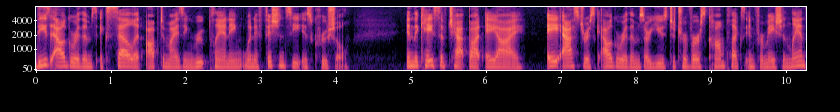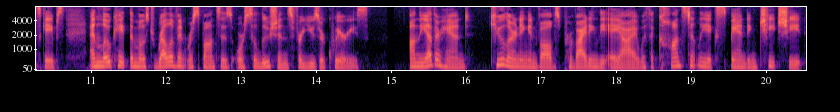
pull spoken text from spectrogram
These algorithms excel at optimizing route planning when efficiency is crucial. In the case of chatbot AI, a asterisk algorithms are used to traverse complex information landscapes and locate the most relevant responses or solutions for user queries. On the other hand, Q learning involves providing the AI with a constantly expanding cheat sheet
